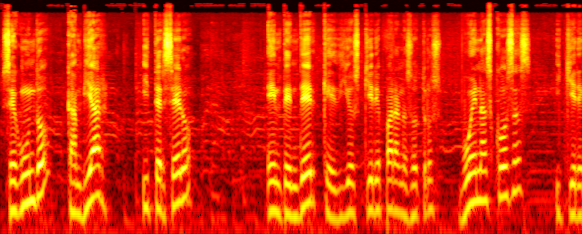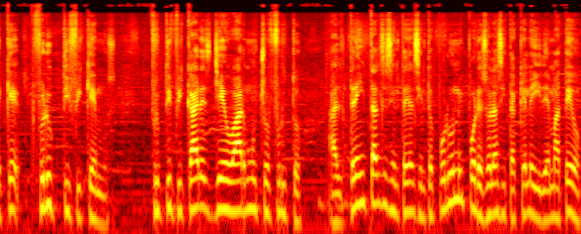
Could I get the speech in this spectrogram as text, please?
Segundo, cambiar. Y tercero, entender que Dios quiere para nosotros buenas cosas y quiere que fructifiquemos. Fructificar es llevar mucho fruto, al 30, al 60 y al 100 por uno, y por eso la cita que leí de Mateo,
